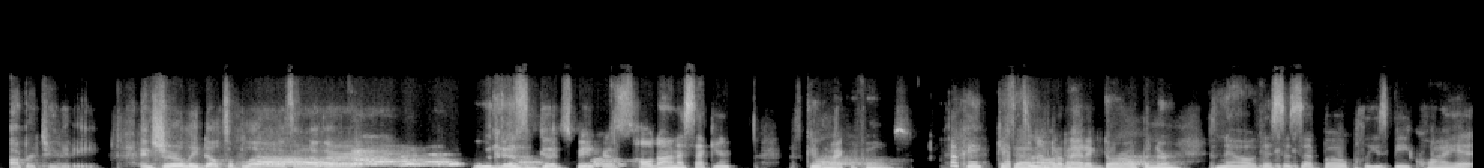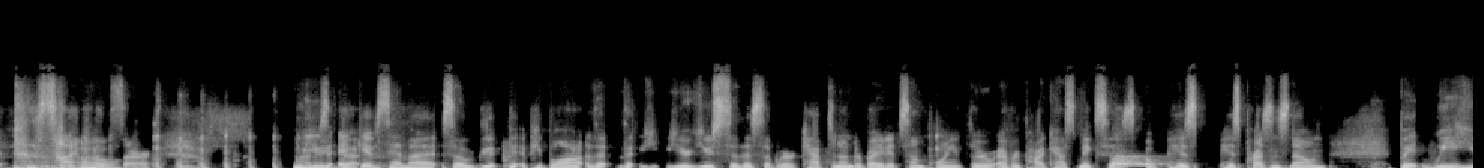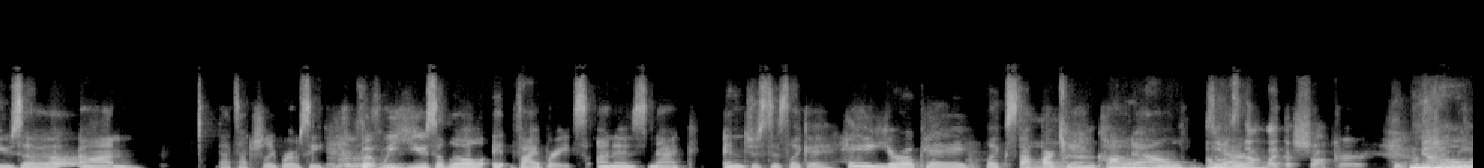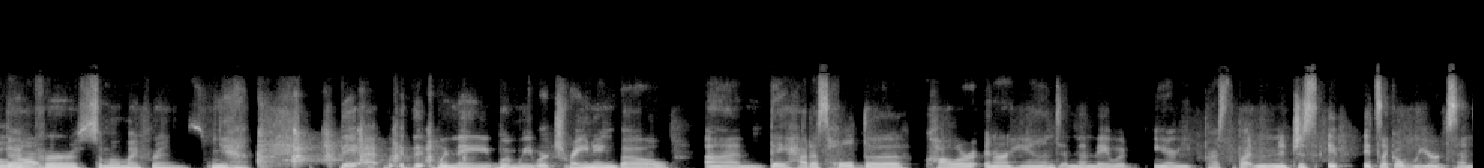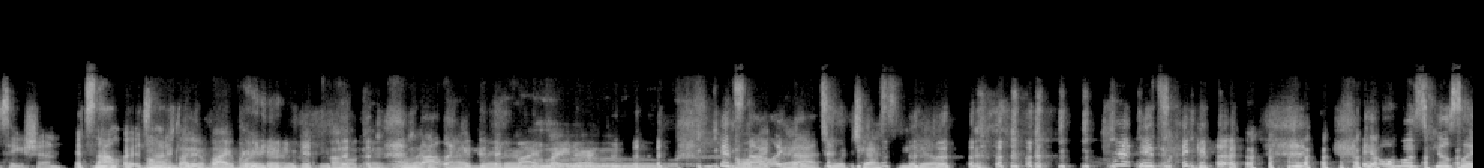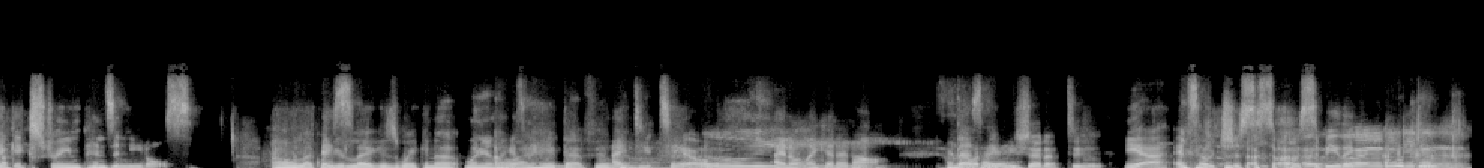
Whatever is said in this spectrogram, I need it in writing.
opportunity. And Shirley Delta Blow is another. Ooh, this is good speakers. Hold on a second. It's good microphones. Okay. Is Captain that Underbite. automatic door opener? No, this is a Bo, please be quiet silencer. We I use it that- gives him a so g- p- people are that, that you're used to this that we're Captain Underbite at some point through every podcast makes his oh, his his presence known, but we use a um that's actually Rosie, That's but we use a little it vibrates on his neck and just is like a hey you're okay like stop Aw. barking calm Oh, down I So yeah it's not like a shocker. no, I need no. that for some of my friends. Yeah. They uh, w- when they when we were training Bo, um, they had us hold the collar in our hand, and then they would you know you press the button, and it just it it's like a weird sensation. It's not it's Almost not like a vibrator? Oh, okay. Well, like Not a like a vibrator. vibrator. Ooh. It's I'm gonna not make like that, that. into a chastity belt. it's like a, it almost feels like extreme pins and needles Oh, like when your leg is waking up. when you're Oh, like I hate that feeling. I do too. I don't like it at all. And that that's would make why- me shut up too. Yeah, and so it's just supposed to be like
